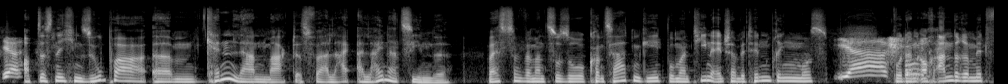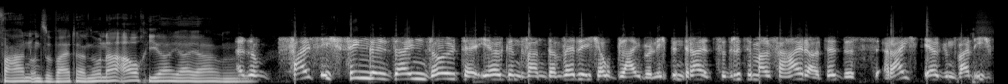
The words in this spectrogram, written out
Ja. ob das nicht ein super ähm, Kennenlernmarkt ist für Alle Alleinerziehende. Weißt du, wenn man zu so Konzerten geht, wo man Teenager mit hinbringen muss, ja, wo schon. dann auch andere mitfahren und so weiter. So, na, auch hier, ja, ja. Also, falls ich Single sein sollte irgendwann, dann werde ich auch bleiben. Ich bin drei, zu dritte Mal verheiratet. Das reicht irgendwann. Ich,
